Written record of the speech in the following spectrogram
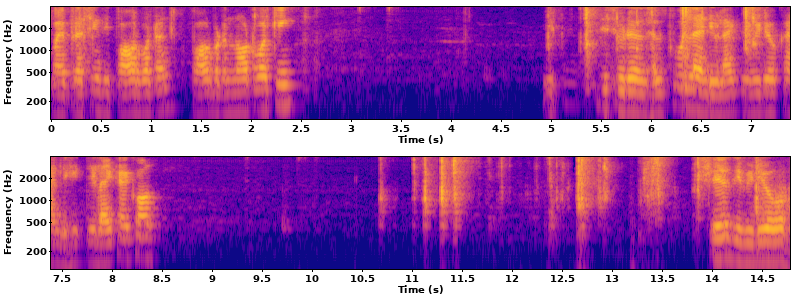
by pressing the power button. Power button not working. If this video is helpful and you like the video kindly hit the like icon share the video.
